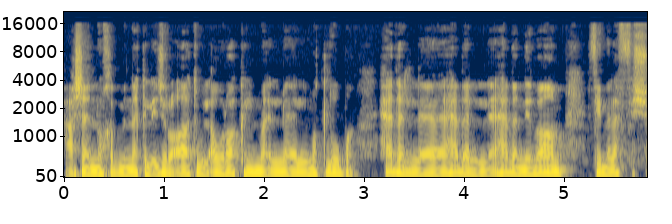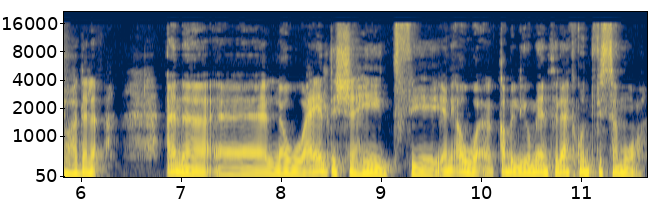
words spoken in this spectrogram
عشان ناخذ منك الإجراءات والأوراق المطلوبة. هذا ال هذا ال هذا النظام في ملف الشهداء لا. أنا آه، لو عيلة الشهيد في يعني أو قبل يومين ثلاث كنت في السموع.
